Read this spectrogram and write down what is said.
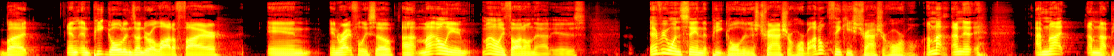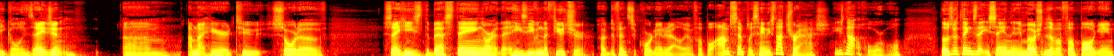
But and and Pete Golding's under a lot of fire, and and rightfully so. Uh, my only my only thought on that is everyone's saying that Pete Golding is trash or horrible. I don't think he's trash or horrible. I'm not. I'm not. I'm not. I'm not Pete Golding's agent. Um, I'm not here to sort of say he's the best thing or that he's even the future of defensive coordinator at Alabama football. I'm simply saying he's not trash. He's not horrible. Those are things that you say in the emotions of a football game,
